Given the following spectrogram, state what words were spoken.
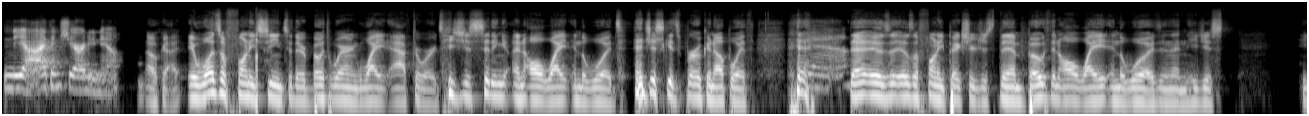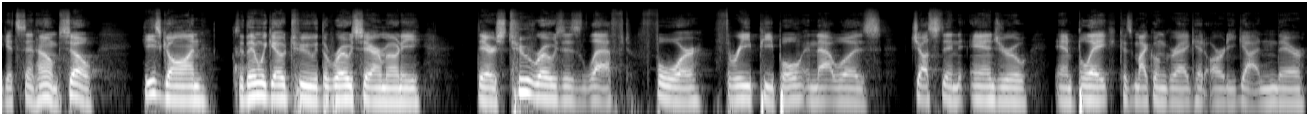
Yeah, I think she already knew. Okay. It was a funny scene. So they're both wearing white afterwards. He's just sitting in all white in the woods and just gets broken up with. Yeah. that is it was a funny picture, just them both in all white in the woods, and then he just he gets sent home. So he's gone. So then we go to the rose ceremony. There's two roses left for three people, and that was Justin, Andrew, and Blake, because Michael and Greg had already gotten their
